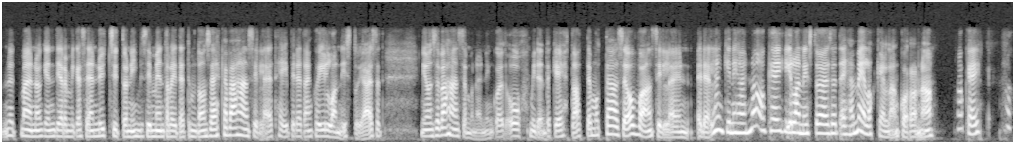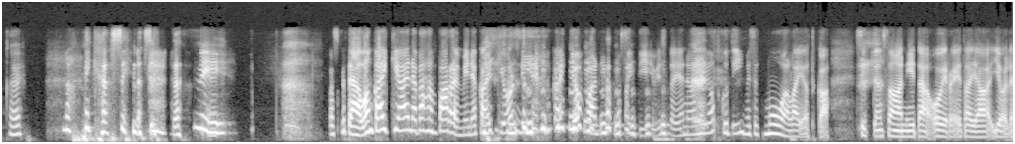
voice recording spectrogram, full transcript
nyt mä en oikein tiedä mikä se nyt sitten on ihmisen mentaliteetti, mutta on se ehkä vähän silleen, että hei pidetäänkö illanistujaiset, niin on se vähän semmoinen, niin kuin, että oh miten te kehtaatte, mutta täällä se on vaan silleen edelleenkin ihan, no okei okay, illanistujaiset, eihän meillä ole kellään koronaa, okei. Okay. Okei, okay. No mikä siinä sitten? niin koska täällä on kaikki aina vähän paremmin ja kaikki on, niin, kaikki on vaan niin positiivista. Ja ne on ne jotkut ihmiset muualla, jotka sitten saa niitä oireita ja joille,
